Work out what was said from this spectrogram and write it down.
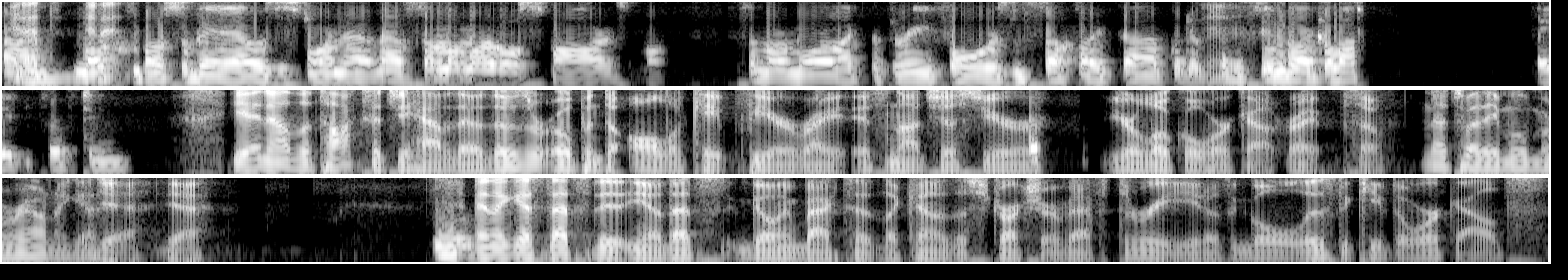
Um, And it- and most, most of the AOs this morning. Now, now, some of them are a little smaller. Some, some are more like the three, fours, and stuff like that. But it, but it seemed like a lot. Eight and fifteen. yeah. Now the talks that you have though, those are open to all of Cape Fear, right? It's not just your your local workout, right? So And that's why they move them around, I guess. yeah, yeah. Mhm. And I guess that's the you know that's going back to like kind of the structure of F three. You know, the goal is to keep the workouts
